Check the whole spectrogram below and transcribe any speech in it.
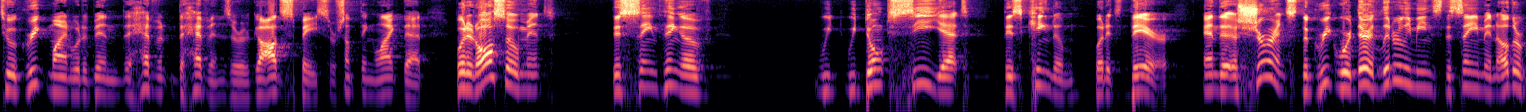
to a Greek mind would have been the, heaven, the heavens or God's space or something like that, but it also meant this same thing of we, we don't see yet this kingdom, but it's there. And the assurance, the Greek word there, literally means the same in other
